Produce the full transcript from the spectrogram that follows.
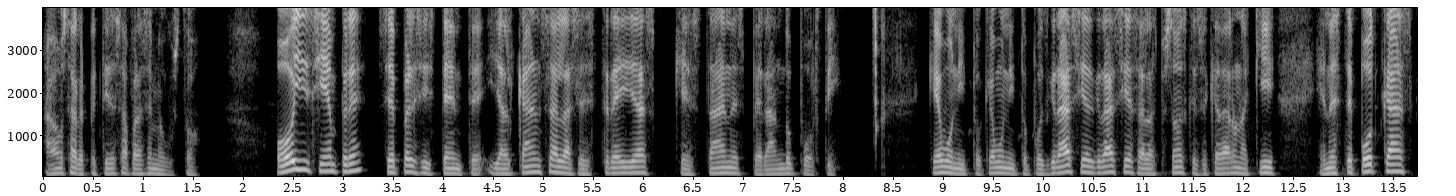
Vamos a repetir esa frase, me gustó. Hoy y siempre sé persistente y alcanza las estrellas que están esperando por ti. Qué bonito, qué bonito. Pues gracias, gracias a las personas que se quedaron aquí en este podcast.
